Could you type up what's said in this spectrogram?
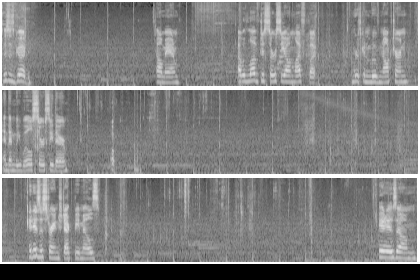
This is good. Oh man. I would love to Sersi on left, but we're just gonna move Nocturne, and then we will Sersi there. It is a strange deck, B-Mills. It is, um...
